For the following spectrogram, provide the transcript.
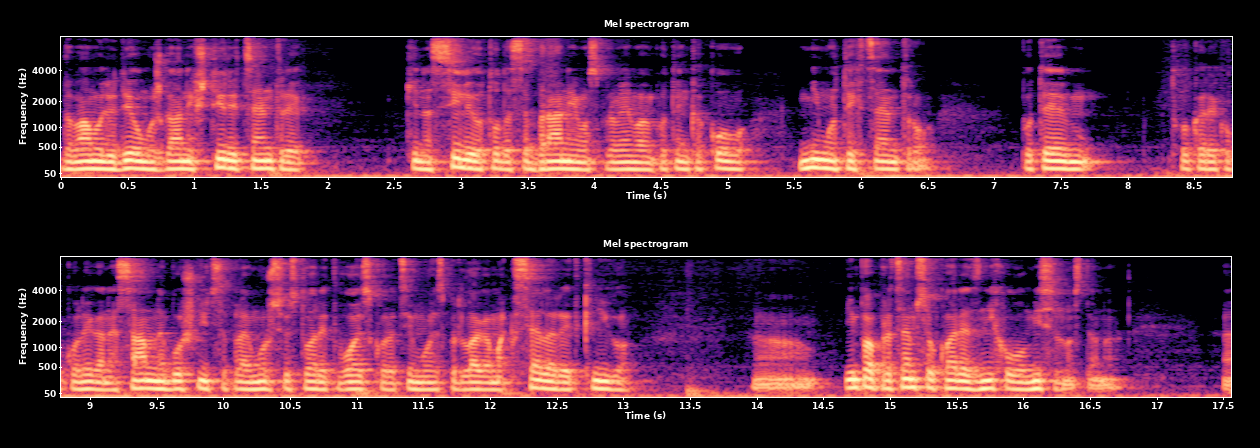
Da imamo ljudje v možganih štiri centre, ki nasilijo to, da se branijo spremembam, potem kako mimo teh centrov. Potem, kot je rekel kolega, ne sam ne boš nič, se pravi, moraš ustvariti vojsko. Recimo, jaz predlagam Accelerate knjigo. Uh, in pa predvsem se ukvarjati z njihovo miselnostjo. Uh,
